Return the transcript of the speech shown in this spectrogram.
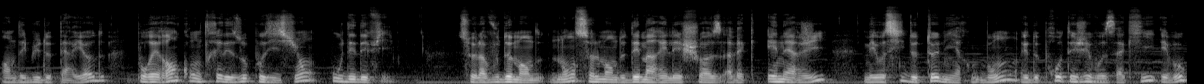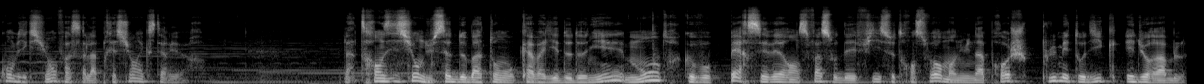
en début de période pourrait rencontrer des oppositions ou des défis. Cela vous demande non seulement de démarrer les choses avec énergie, mais aussi de tenir bon et de protéger vos acquis et vos convictions face à la pression extérieure. La transition du 7 de bâton au cavalier de denier montre que vos persévérances face aux défis se transforment en une approche plus méthodique et durable.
